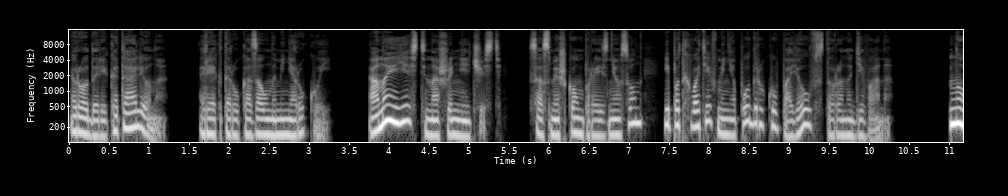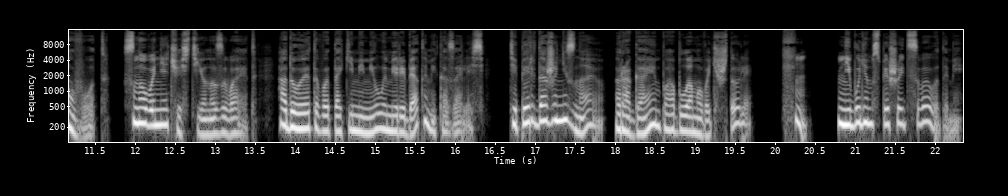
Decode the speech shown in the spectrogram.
«Родерик, это Алена», — ректор указал на меня рукой. «Она и есть наша нечисть», — со смешком произнес он и, подхватив меня под руку, повел в сторону дивана. «Ну вот, снова нечистью называет, а до этого такими милыми ребятами казались. Теперь даже не знаю, рога им пообламывать, что ли? Хм, не будем спешить с выводами.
